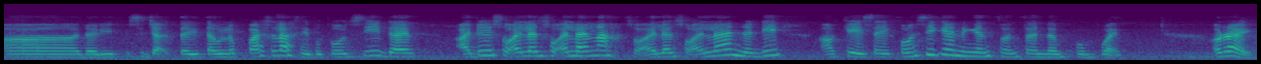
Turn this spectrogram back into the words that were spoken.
uh, dari sejak dari tahun lepas lah saya berkongsi dan ada soalan-soalan lah, soalan-soalan jadi okay saya kongsikan dengan tuan-tuan dan perempuan. Alright,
